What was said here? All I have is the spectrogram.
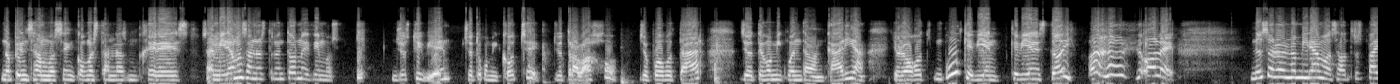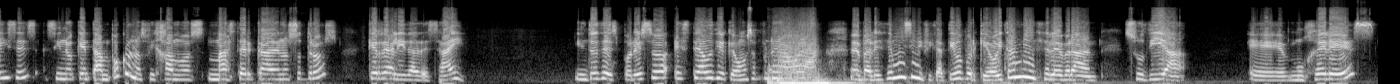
no pensamos en cómo están las mujeres, o sea, miramos a nuestro entorno y decimos, yo estoy bien, yo tengo mi coche, yo trabajo, yo puedo votar, yo tengo mi cuenta bancaria, yo lo hago, uy, qué bien, qué bien estoy, ole. No solo no miramos a otros países, sino que tampoco nos fijamos más cerca de nosotros qué realidades hay. Y entonces, por eso este audio que vamos a poner ahora me parece muy significativo porque hoy también celebran su día eh, mujeres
